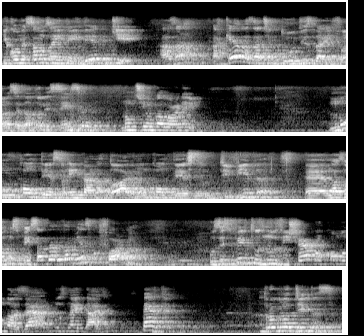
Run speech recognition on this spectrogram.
E começamos a entender que as, aquelas atitudes da infância, da adolescência, não tinham valor nenhum. Num contexto reencarnatório, num contexto de vida, é, nós vamos pensar da, da mesma forma. Os espíritos nos enxergam como nós éramos na idade média, trogloditas,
